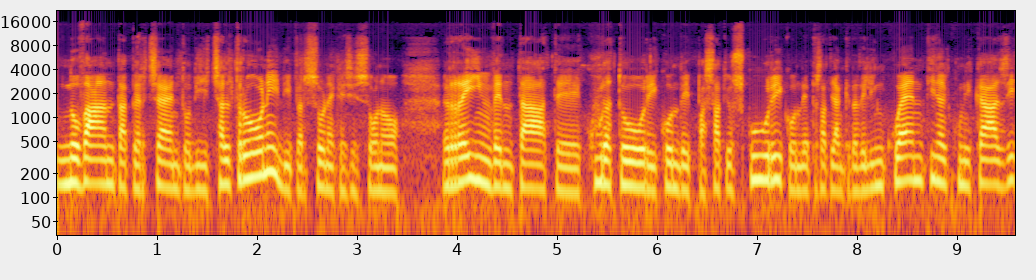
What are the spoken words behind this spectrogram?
90% di cialtroni, di persone che si sono reinventate curatori con dei passati oscuri, con dei passati anche da delinquenti in alcuni casi,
